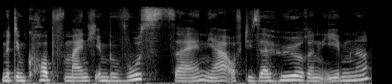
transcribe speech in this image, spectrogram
mit dem Kopf meine ich im Bewusstsein, ja, auf dieser höheren Ebene,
